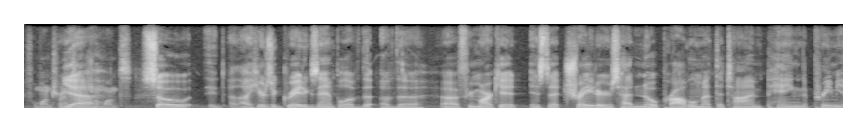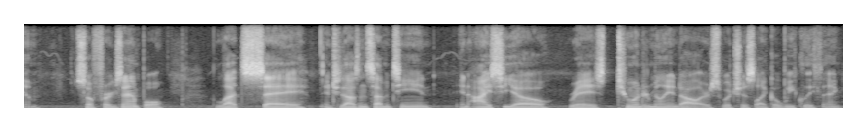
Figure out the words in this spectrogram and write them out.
for one transaction once. So it, uh, here's a great example of the of the uh, free market is that traders had no problem at the time paying the premium. So for example, let's say in 2017, an ICO raised 200 million dollars, which is like a weekly thing.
